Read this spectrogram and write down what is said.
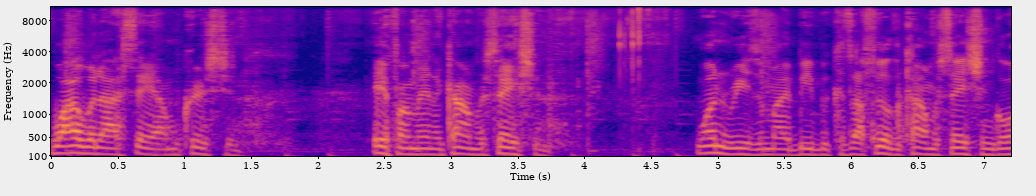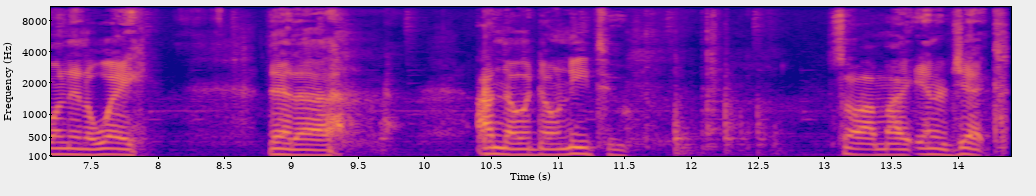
why would I say I'm Christian if I'm in a conversation? One reason might be because I feel the conversation going in a way that uh, I know it don't need to. So I might interject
